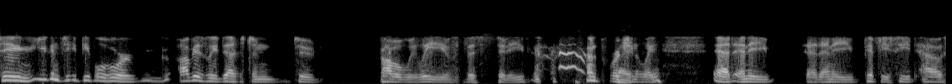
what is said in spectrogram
seeing you can see people who are obviously destined to probably leave the city, unfortunately, right. at any at any 50 seat house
